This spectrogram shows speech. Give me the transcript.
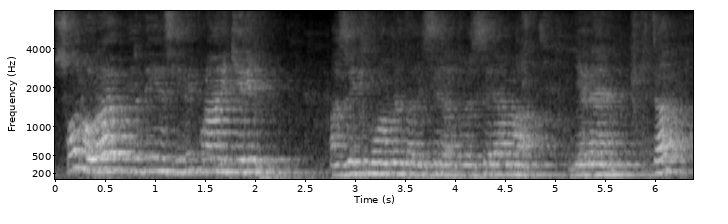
Son olarak bildiğiniz gibi Kur'an-ı Kerim Hz. Muhammed Aleyhisselatü Vesselam'a gelen kitap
